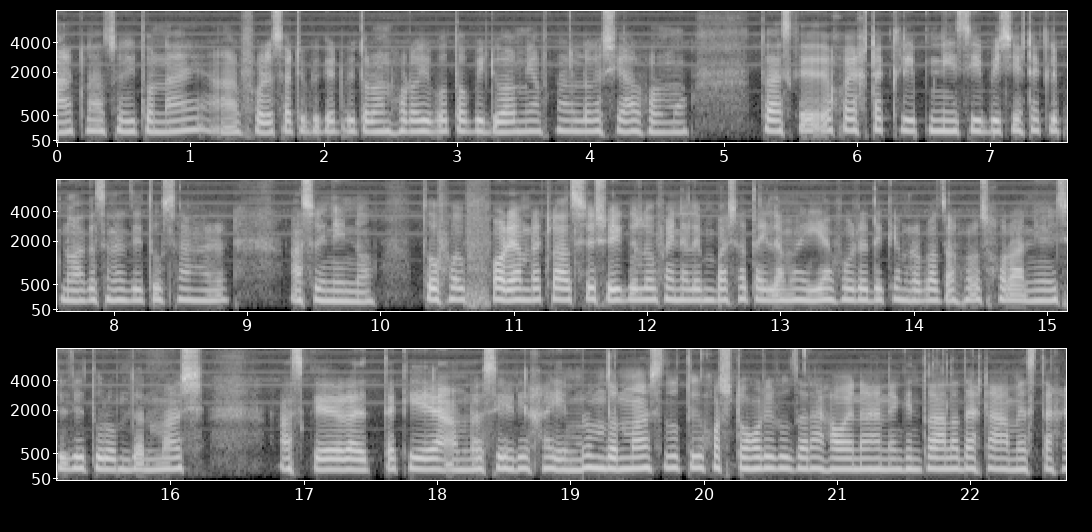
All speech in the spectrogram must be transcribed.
আর ক্লাস হইতো নাই। আর পরে সার্টিফিকেট বিতরণ হইব তো ভিডিও আমি আপনার লগে শেয়ার করমু। তো আজকে একটা ক্লিপ নিয়েছি, বেশি একটা ক্লিপ নেওয়া গেছে না যেহেতু স্যার আসই ন। তো পরে আমরা ক্লাস শেষ হয়ে গেলো ফাইনালি বাসা তাইলাম ইয়া পরে দেখে আমরা বাজার খরচ হরানি হয়েছে, যেহেতু রমজান মাস। আজকে রাত থেকে আমরা সেহরি খাই। রমজান মাস যদি কষ্ট করে রোজা রাখা হয় না এখানে কিন্তু আলাদা একটা আমেজ থাকে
